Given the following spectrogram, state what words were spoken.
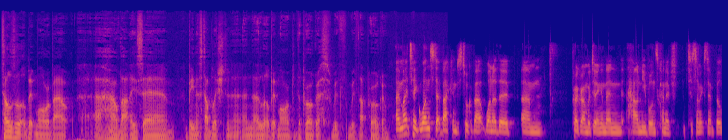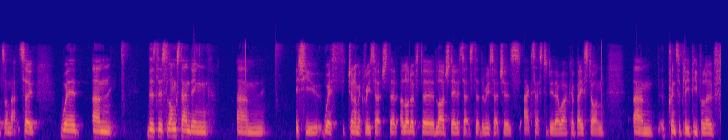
Tell us a little bit more about uh, how that is. Um, been established and, and, a little bit more of the progress with, with that program. I might take one step back and just talk about one other um, program we're doing, and then how newborns kind of to some extent builds on that. So, we're um, there's this long-standing um, issue with genomic research that a lot of the large data sets that the researchers access to do their work are based on um, principally people of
